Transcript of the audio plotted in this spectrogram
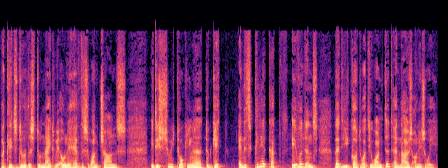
But let's do this tonight. We only have this one chance. It is sweet talking her to get, and it's clear cut evidence that he got what he wanted, and now he's on his way.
